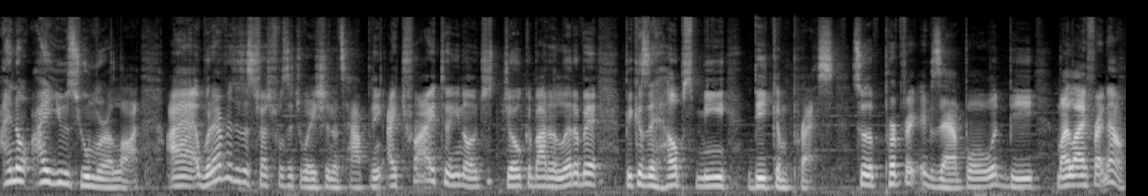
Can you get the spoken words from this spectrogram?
I know I use humor a lot. I whenever there's a stressful situation that's happening, I try to you know just joke about it a little bit because it helps me decompress. So the perfect example would be my life right now.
